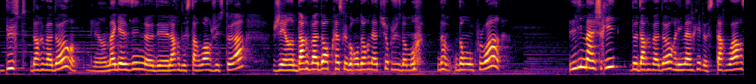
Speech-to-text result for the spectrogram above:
bustes Dark Vador, j'ai un magazine de l'art de Star Wars juste là, j'ai un Dark Vador presque grandeur nature juste dans mon, dans mon couloir l'imagerie de Dark Vador, l'imagerie de Star Wars,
